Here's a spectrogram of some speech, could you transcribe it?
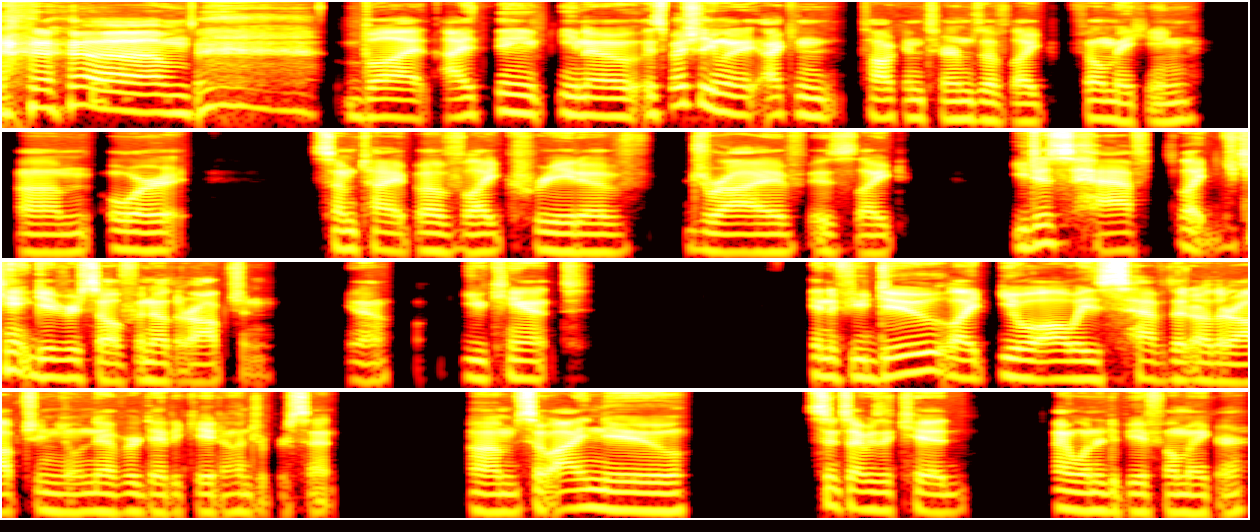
um, but I think you know, especially when I can talk in terms of like filmmaking um, or some type of like creative drive, is like you just have like you can't give yourself another option. You know, you can't. And if you do, like you'll always have that other option. You'll never dedicate 100. percent Um, so I knew since I was a kid, I wanted to be a filmmaker.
